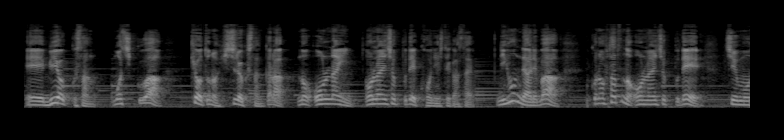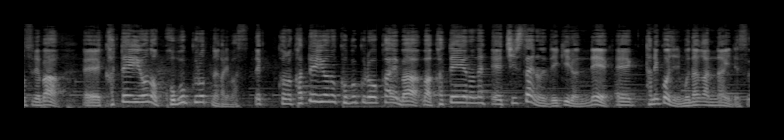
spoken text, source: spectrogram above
えー、ビオックさん、もしくは京都の非視力さんからのオンライン、オンラインショップで購入してください。日本であれば、この2つのオンラインショップで注文すれば、えー、家庭用の小袋ってのがあります。で、この家庭用の小袋を買えば、まあ家庭用のね、えー、小さいのでできるんで、えー、種麹に無駄がないです。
